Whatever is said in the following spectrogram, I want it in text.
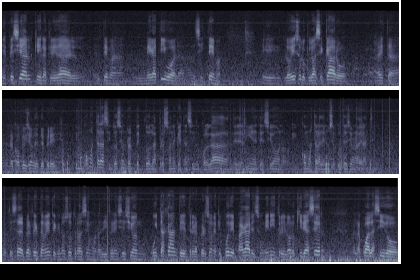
especial que es la que le da el, tema negativo al sistema. Eh, lo, eso es lo que lo hace caro a esta, la confección de este predio. ¿Cómo está la situación respecto a las personas que están siendo colgadas de la línea de detención cómo está la denuncia que ustedes llevan adelante? Usted sabe perfectamente que nosotros hacemos una diferenciación muy tajante entre la persona que puede pagar el suministro y no lo quiere hacer, a la cual ha sido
